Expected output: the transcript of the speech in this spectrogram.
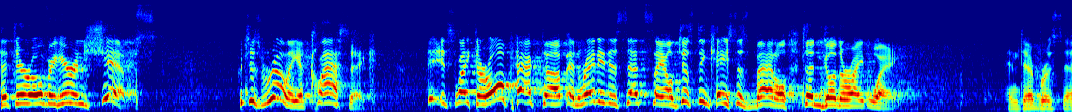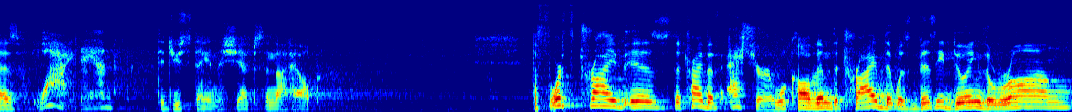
that they're over here in ships, which is really a classic. It's like they're all packed up and ready to set sail just in case this battle doesn't go the right way. And Deborah says, Why, Dan, did you stay in the ships and not help? The fourth tribe is the tribe of Asher. We'll call them the tribe that was busy doing the wrong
